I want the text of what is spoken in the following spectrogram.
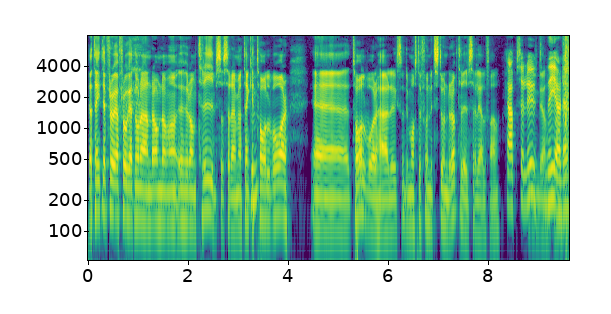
Jag tänkte fråga, jag har frågat några andra om de, hur de trivs och sådär, men jag tänker 12 år, eh, 12 år här, liksom, det måste funnits stunder av trivsel i alla fall. Absolut, Ja. det gör det.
